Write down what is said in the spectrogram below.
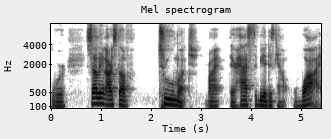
we're selling our stuff too much, right? There has to be a discount. Why?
